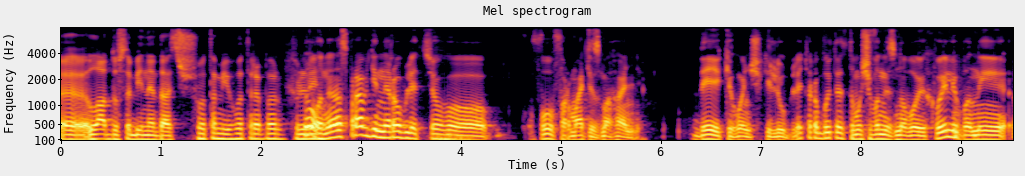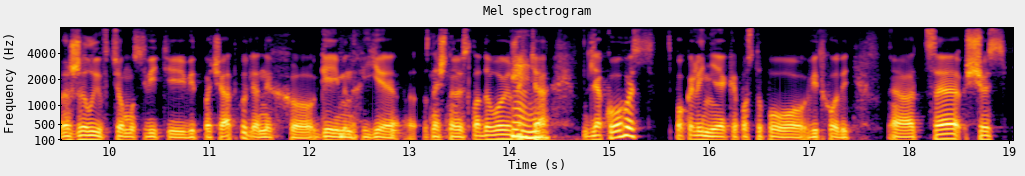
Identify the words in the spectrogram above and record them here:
е, ладу собі не дасть. Що там його треба? Блін? Ну, Вони насправді не роблять цього в форматі змагання. Деякі гонщики люблять робити, тому що вони з нової хвилі вони жили в цьому світі від початку. Для них геймінг є значною складовою mm-hmm. життя. Для когось покоління, яке поступово відходить, е, це щось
